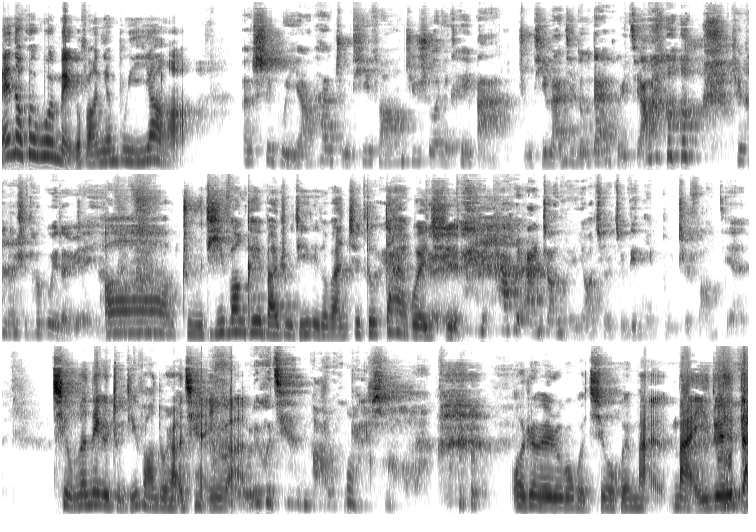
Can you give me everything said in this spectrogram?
哎，那会不会每个房间不一样啊？呃，是不一样。它主题房据说你可以把主题玩具都带回家，这可能是它贵的原因。哦，主题房可以把主题里的玩具都带回去。对，他会按照你的要求去给你布置房间，请问那个主题房多少钱一晚五？六千吧，应该是。我认为如果我去，我会买买一堆带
